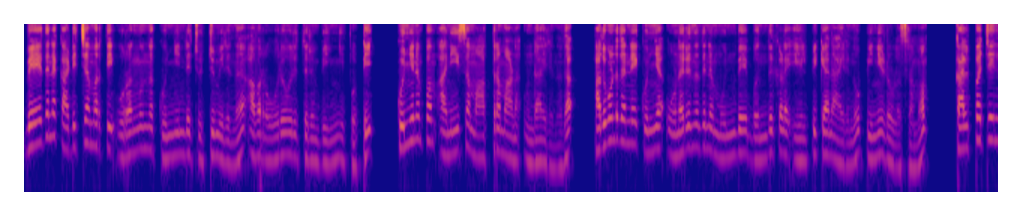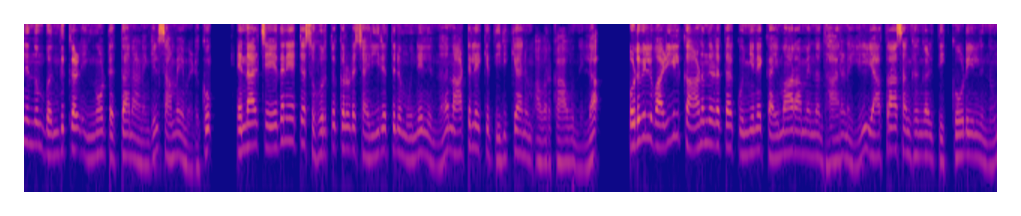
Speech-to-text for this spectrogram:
വേദന കടിച്ചമർത്തി ഉറങ്ങുന്ന കുഞ്ഞിന്റെ ചുറ്റുമിരുന്ന് അവർ ഓരോരുത്തരും വിങ്ങിപ്പൊട്ടി. കുഞ്ഞിനൊപ്പം അനീസ മാത്രമാണ് ഉണ്ടായിരുന്നത്. അതുകൊണ്ട് തന്നെ കുഞ്ഞ് ഉണരുന്നതിന് മുൻപേ ബന്ധുക്കളെ ഏൽപ്പിക്കാനായിരുന്നു പിന്നീടുള്ള ശ്രമം. കൽപ്പറ്റയിൽ നിന്നും ബന്ധുക്കൾ ഇങ്ങോട്ടെത്താനാണെങ്കിൽ സമയമെടുക്കും. എന്നാൽ ചേതനയേറ്റ സുഹൃത്തുക്കളുടെ ശരീരത്തിനു മുന്നിൽ നിന്ന് നാട്ടിലേക്ക് തിരിക്കാനും അവർക്കാവുന്നില്ല. ഒടുവിൽ വഴിയിൽ കാണുന്നിടത്ത് കുഞ്ഞിനെ കൈമാറാമെന്ന ധാരണയിൽ യാത്രാസംഘങ്ങൾ തിക്കോടിയിൽ നിന്നും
